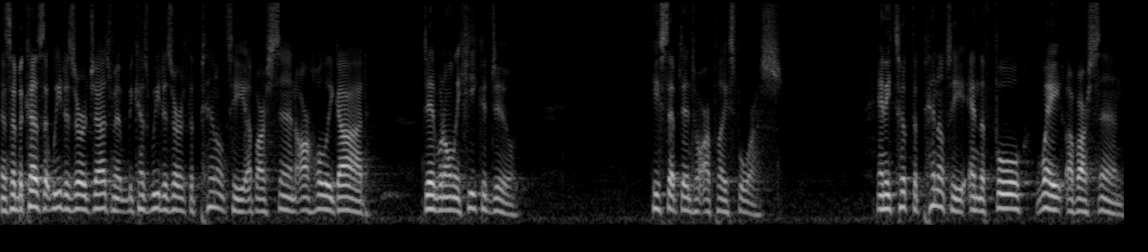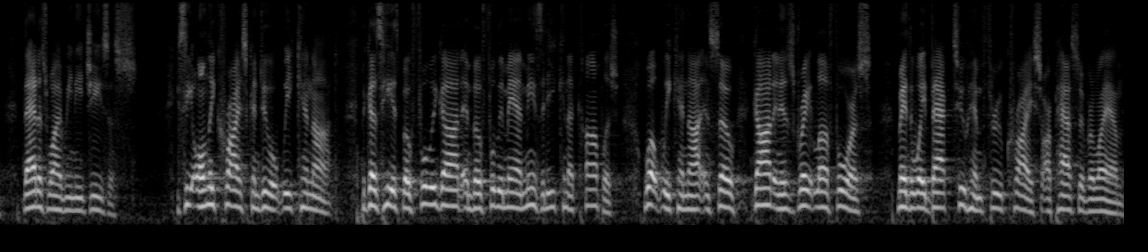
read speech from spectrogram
And so, because that we deserve judgment, because we deserve the penalty of our sin, our holy God did what only He could do. He stepped into our place for us. And He took the penalty and the full weight of our sin. That is why we need Jesus. You see, only Christ can do what we cannot. Because he is both fully God and both fully man means that he can accomplish what we cannot. And so, God, in his great love for us, made the way back to him through Christ, our Passover lamb.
